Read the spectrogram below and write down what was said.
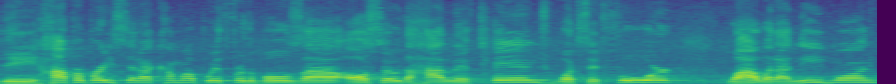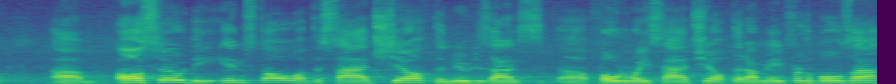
the hopper brace that I come up with for the bullseye, also the high lift hinge, what's it for, why would I need one, um, also the install of the side shelf, the new design uh, fold away side shelf that I made for the bullseye.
